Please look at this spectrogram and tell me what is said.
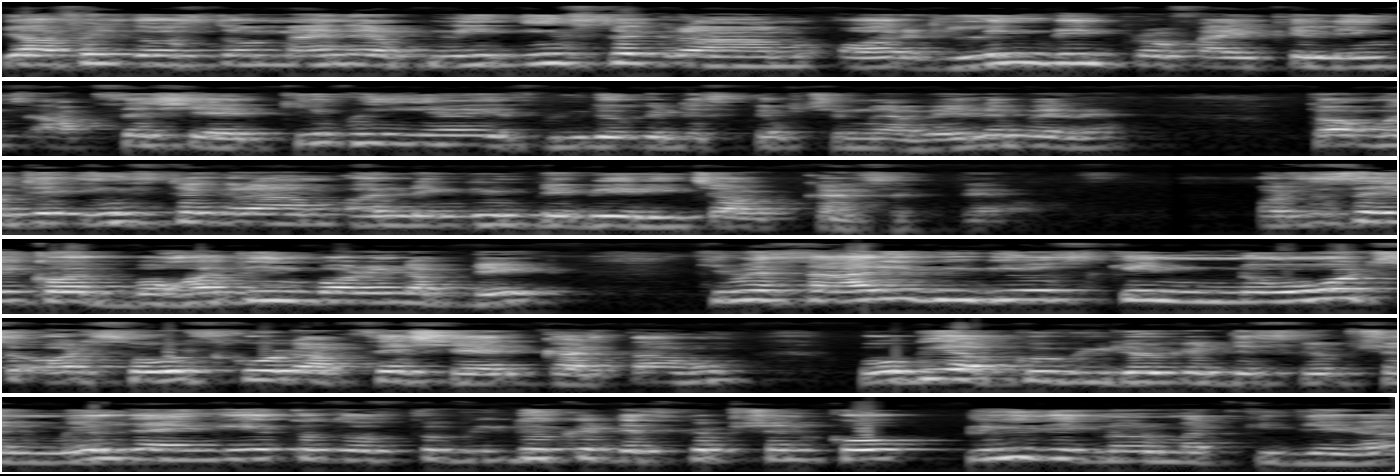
या फिर दोस्तों, मैंने अपनी इंस्टाग्राम और लिंक्डइन प्रोफ़ाइल के लिंक्स आपसे शेयर की हुई है, इस वीडियो के डिस्क्रिप्शन में अवेलेबल है। तो आप मुझे इंस्टाग्राम और लिंक्डइन पे भी रीच आउट कर सकते हो। और दोस्तों एक और बहुत ही इंपॉर्टेंट अपडेट कि मैं सारी वीडियोस के नोट्स और सोर्स कोड आपसे शेयर करता हूँ, वो भी आपको वीडियो के डिस्क्रिप्शन मिल जाएँगे। तो दोस्तों वीडियो के डिस्क्रिप्शन को प्लीज़ इग्नोर मत कीजिएगा।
